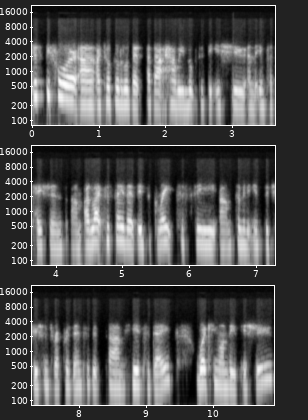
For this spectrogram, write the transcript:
just before uh, I talk a little bit about how we looked at the issue and the implications, um, I'd like to say that it's great to see um, so many institutions represented um, here today working on these issues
